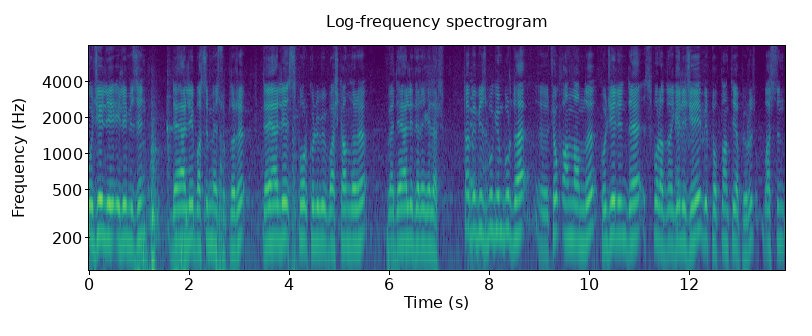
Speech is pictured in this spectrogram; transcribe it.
Kocaeli ilimizin değerli basın mensupları, değerli spor kulübü başkanları ve değerli delegeler. Tabii biz bugün burada e, çok anlamlı Kocaeli'nin de spor adına geleceği bir toplantı yapıyoruz. Basın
